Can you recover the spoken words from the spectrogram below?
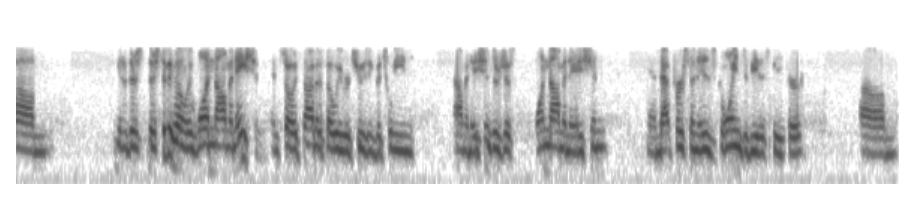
um, you know, there's there's typically only one nomination, and so it's not as though we were choosing between nominations. There's just one nomination, and that person is going to be the speaker, um,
